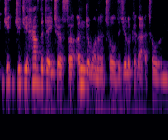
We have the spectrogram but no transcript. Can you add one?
Did you, did you have the data for under one at all? Did you look at that at all? And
